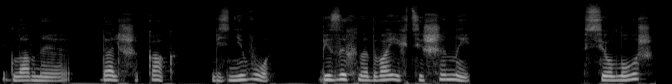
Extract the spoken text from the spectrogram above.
И главное, дальше как? Без него, без их на двоих тишины. Все ложь?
